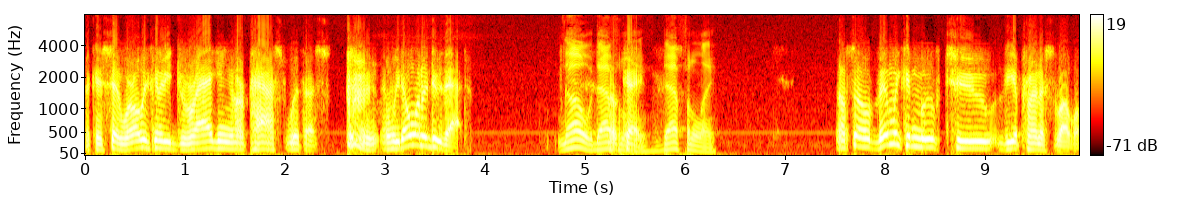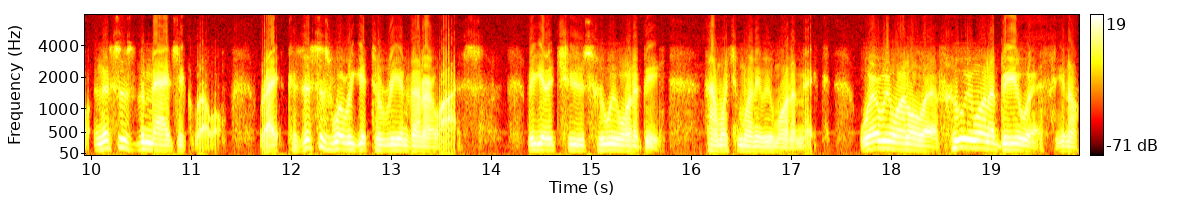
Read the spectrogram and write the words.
like I said, we're always going to be dragging our past with us, and we don't want to do that. No, definitely, Okay. definitely. Now, so then we can move to the apprentice level, and this is the magic level, right? Because this is where we get to reinvent our lives. We get to choose who we want to be, how much money we want to make, where we want to live, who we want to be with, you know,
